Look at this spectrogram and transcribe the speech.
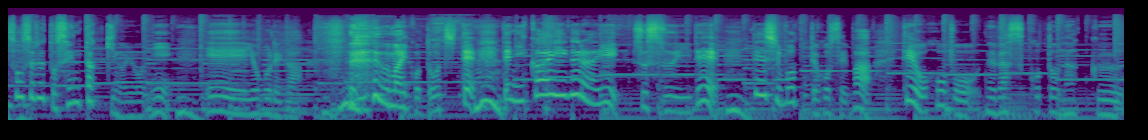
そうすると洗濯機のように、うん、えー、汚れが うまいこと落ちて、うん、で2回ぐらいすすいで、うん、で絞って干せば手をほぼ濡らすことなく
